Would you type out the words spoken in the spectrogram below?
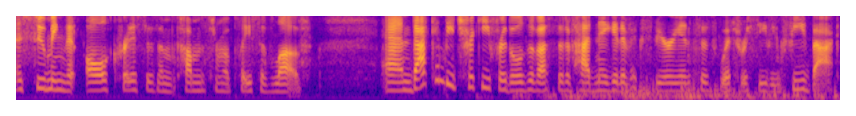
assuming that all criticism comes from a place of love. And that can be tricky for those of us that have had negative experiences with receiving feedback.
